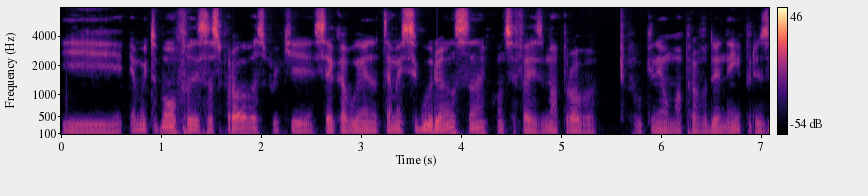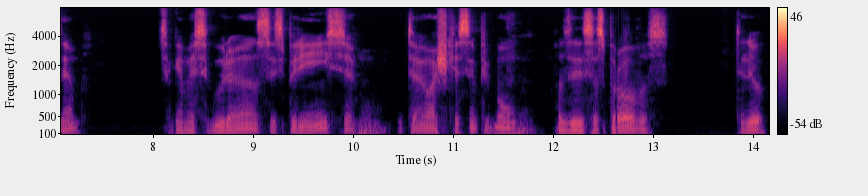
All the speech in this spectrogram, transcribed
E é muito bom fazer essas provas, porque você acaba ganhando até mais segurança, né? Quando você faz uma prova, tipo, que nem uma prova do Enem, por exemplo. Você ganha mais segurança, experiência. Então eu acho que é sempre bom fazer essas provas, entendeu?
